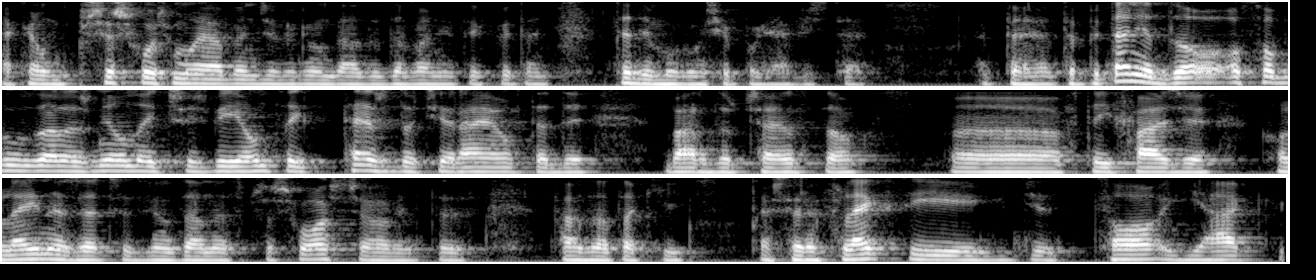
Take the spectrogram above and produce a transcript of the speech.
Jaką przyszłość moja będzie wyglądała? Zadawanie tych pytań. Wtedy mogą się pojawić te, te, te pytania do osoby uzależnionej, trzeźwiejącej też docierają wtedy bardzo często e, w tej fazie kolejne rzeczy związane z przeszłością, a więc to jest faza takiej też refleksji, gdzie co, jak,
